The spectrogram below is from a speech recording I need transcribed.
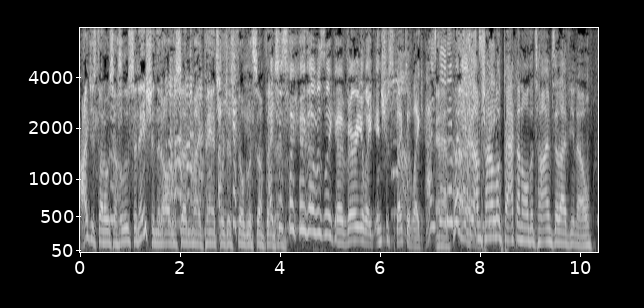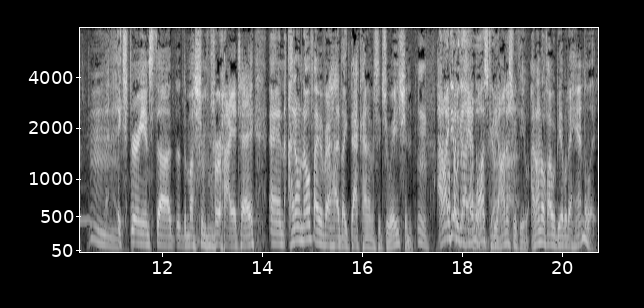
I just thought it was a hallucination that all of a sudden my pants were just filled with something. I just like that was like a very like introspective. Like, has that ever? happened I'm trying to look back on all the times that I've, you know, experienced uh, the, the mushroom variety, and I don't know if I've ever had like that kind of a situation. I don't know I if did I with could handle it, to be ayahuasca. honest with you. I don't know if I would be able to handle it.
